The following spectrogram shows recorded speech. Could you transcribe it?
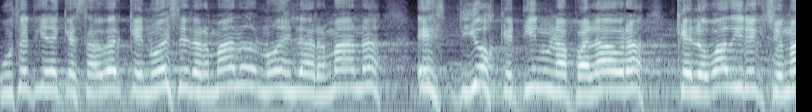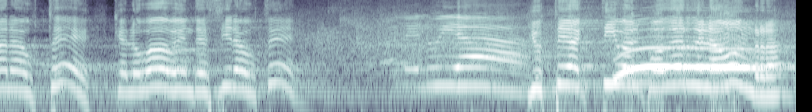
usted tiene que saber que no es el hermano, no es la hermana, es Dios que tiene una palabra que lo va a direccionar a usted, que lo va a bendecir a usted. Aleluya. Y usted activa el poder de la honra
